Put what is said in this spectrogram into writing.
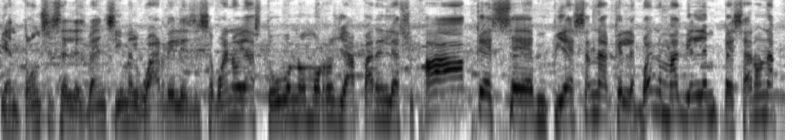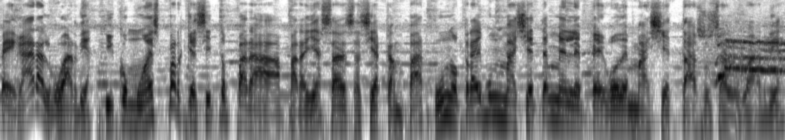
Y entonces se les va encima el guardia y les dice, bueno, ya estuvo, no morros, ya párenle a su... Ah, que se empiezan a que le... Bueno, más bien le empezaron a pegar al guardia. Y como es parquecito para, para ya sabes, así acampar, uno trae un machete, me le pegó de machetazos al guardia.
